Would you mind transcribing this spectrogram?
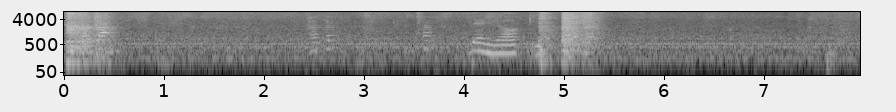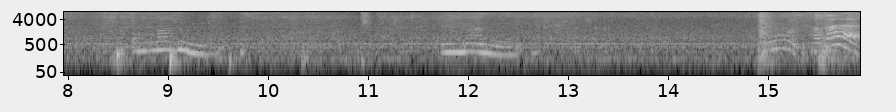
가자. 가자. 네, 여기. 엄마 놀이. 놀이. 문 닫아.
